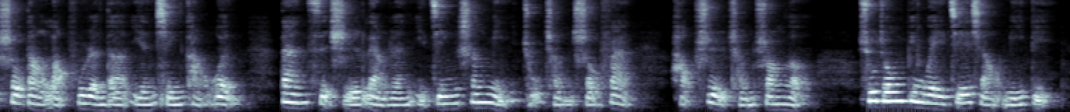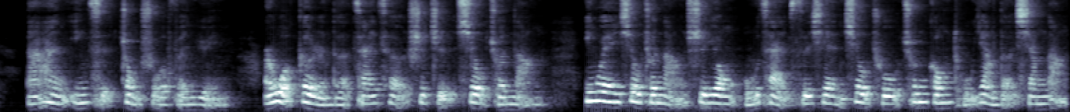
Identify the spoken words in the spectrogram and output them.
受到老夫人的严刑拷问，但此时两人已经生米煮成熟饭，好事成双了。书中并未揭晓谜底，答案因此众说纷纭。而我个人的猜测是指绣春囊，因为绣春囊是用五彩丝线绣出春宫图样的香囊。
